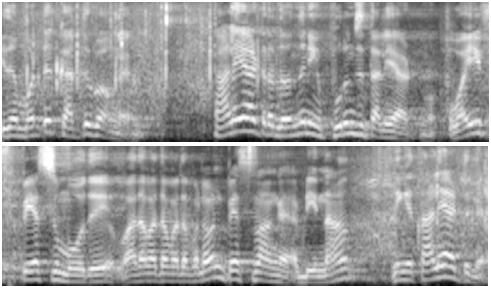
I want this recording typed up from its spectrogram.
இதை மட்டும் கற்றுக்கோங்க தலையாட்டுறது வந்து நீங்கள் புரிஞ்சு தலையாட்டணும். ஒய்ஃப் பேசும்போது வத வத வத வதன்னு பேசுகிறாங்க அப்படின்னா நீங்கள் தலையாட்டுங்க.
